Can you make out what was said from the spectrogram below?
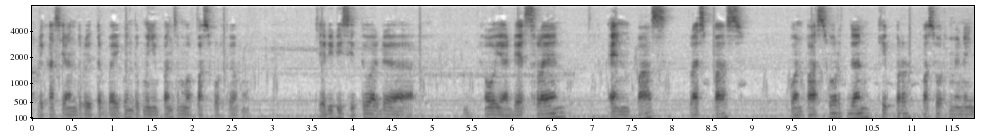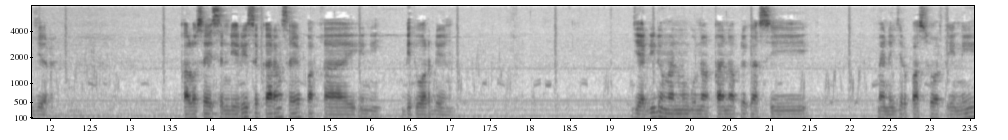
aplikasi Android terbaik untuk menyimpan semua password kamu. Jadi di situ ada oh ya, Dashlane, Npass, LastPass, One Password dan Keeper Password Manager. Kalau saya sendiri sekarang saya pakai ini Bitwarden. Jadi dengan menggunakan aplikasi manager password ini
